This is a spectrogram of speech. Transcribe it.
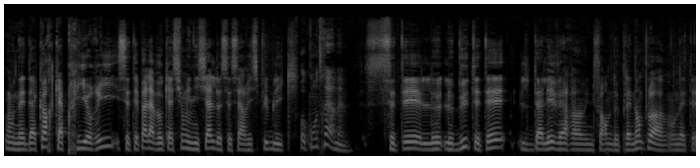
on est d'accord qu'a priori, c'était pas la vocation initiale de ces services publics. Au contraire même. C'était le, but était d'aller vers une forme de plein emploi. On était,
